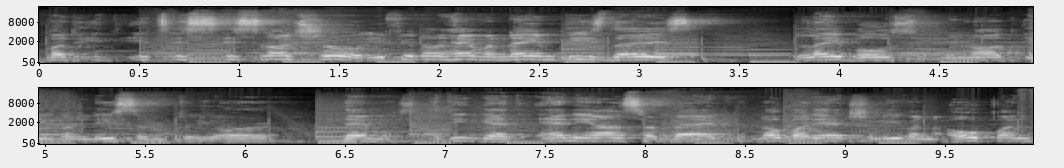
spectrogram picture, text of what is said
But it, it's, it's, it's not true. If you don't have a name these days labels will not even listen to your demos. I didn't get any answer back. Nobody actually even opened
